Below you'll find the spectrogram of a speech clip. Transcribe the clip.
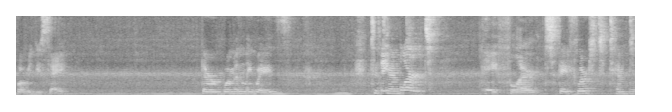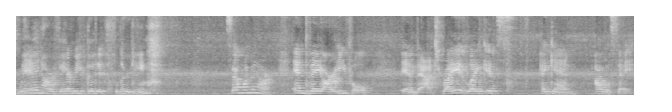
what would you say, their womanly ways to They tempt. flirt. They flirt. They flirt to tempt Women men. are very good at flirting. Some women are. And they are evil in that, right? Like it's, again, I will say,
